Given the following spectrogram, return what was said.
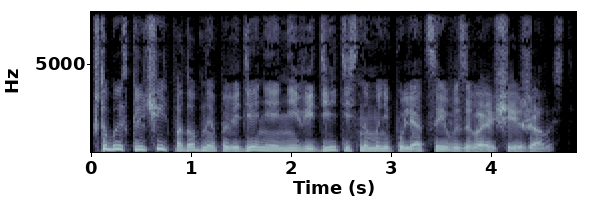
Чтобы исключить подобное поведение, не ведитесь на манипуляции, вызывающие жалость.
